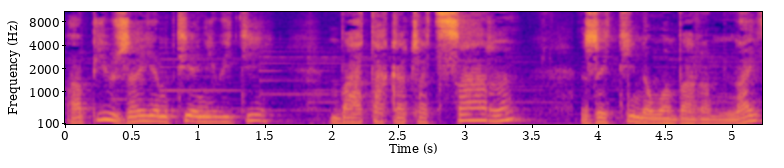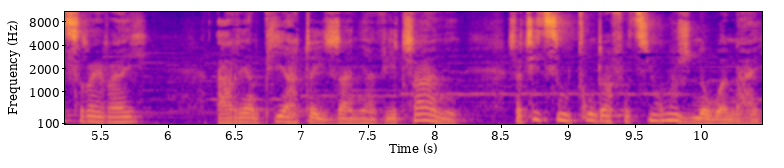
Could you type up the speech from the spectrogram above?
Ampio izahay amin'ity anio ity mba hahatakatra tsara izay tianao hambara aminay tsirairay ary hampihatra izany avy hatrany satria tsy mitondra afa-tsy ozona ho anay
